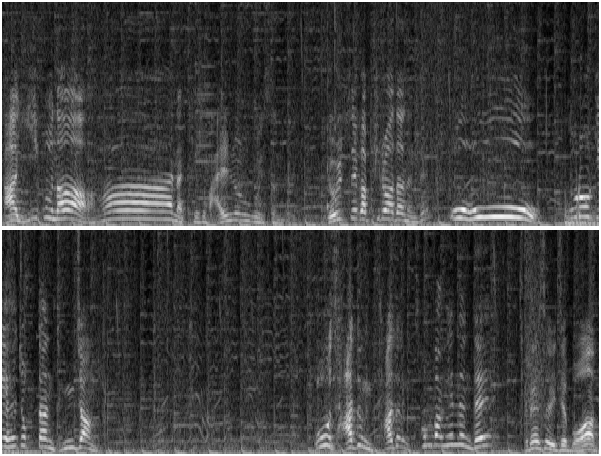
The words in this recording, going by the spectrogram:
아 이구나. 아 나 계속 알 누르고 있었네. 열쇠가 필요하다는데? 오 오 꾸러기 해적단 등장. 오 4등 4등 선방했는데? 그래서 이제 뭐함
